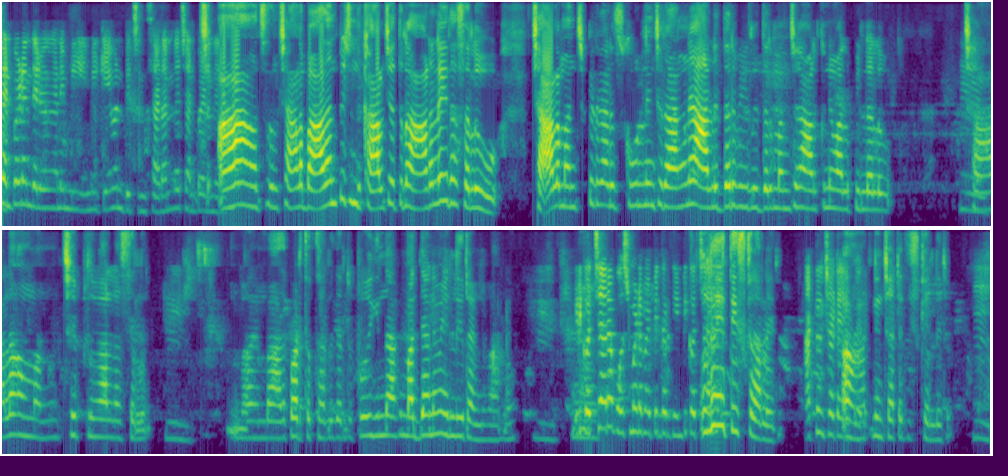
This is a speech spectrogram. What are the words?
చనిపోవడం తెలియదు కానీ మీ మీకేమనిపించింది? సడన్గా చనిపోవడం ఆ అసలు చాలా బాధ అనిపించింది. కాలు చేతులు ఆడలేదు అసలు. చాలా మంచి పిల్లగాడు. స్కూల్ నుంచి రాగానే వాళ్ళిద్దరు వీళ్ళిద్దరు మంచిగా ఆడుకునే వాళ్ళ పిల్లలు. చాలా మంచి పిల్లగాళ్ళు అసలు. బాధపడుతూ తల్లిదండ్రులు. పోయిందాక మధ్యాహ్నం వెళ్ళిరండి వాళ్ళు. ఇక్కడికి వచ్చారా? పోస్ట్ మార్టం అయిపోయిన తర్వాత ఇంటికి వచ్చారా? లేదు తీసుకురాలేదు. అటు నుంచి అటే వెళ్ళిపోయారు. అటు నుంచి అటే తీసుకెళ్ళారు. ఉమ్.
